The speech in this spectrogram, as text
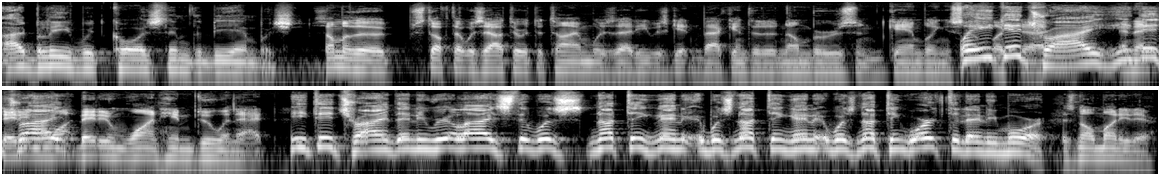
I believe would caused him to be ambushed. Some of the stuff that was out there at the time was that he was getting back into the numbers and gambling and stuff Well, he like did that. try. He and did they try. Didn't want, they didn't want him doing that. He did try, and then he realized there was nothing, and it was nothing, and it was nothing worth it anymore. There's no money there.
